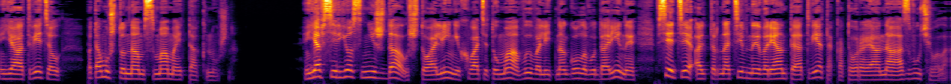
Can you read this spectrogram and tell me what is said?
Я ответил, потому что нам с мамой так нужно. Я всерьез не ждал, что Алине хватит ума вывалить на голову Дарины все те альтернативные варианты ответа, которые она озвучивала.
